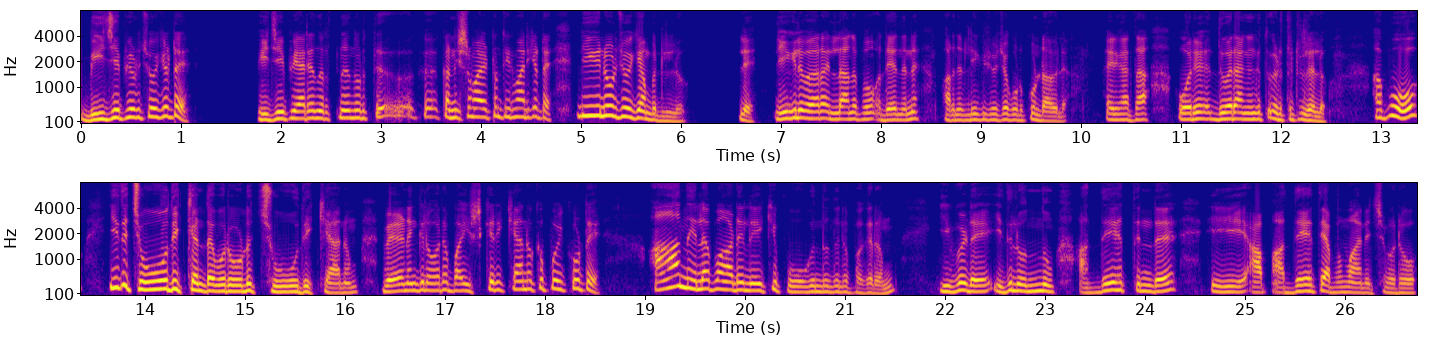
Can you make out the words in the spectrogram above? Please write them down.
ബി ജെ പിയോട് ചോദിക്കട്ടെ. ബി ജെ പി ആരെ നിർത്തുന്നതെന്ന് നിർത്ത് കണിഷ്ഠമായിട്ടും തീരുമാനിക്കട്ടെ. ലീഗിനോട് ചോദിക്കാൻ പറ്റില്ലല്ലോ. അല്ലേ ലീഗിൽ വേറെ ഇല്ലാന്നിപ്പോൾ അദ്ദേഹം തന്നെ പറഞ്ഞിട്ട് ലീഗ് ചോദിച്ചാൽ കൊടുക്കുന്നുണ്ടാവില്ല. അതിന് കാരണം ഒരു ഇതുവരെ അങ്ങ് എടുത്തിട്ടില്ലല്ലോ. അപ്പോൾ ഇത് ചോദിക്കേണ്ടവരോട് ചോദിക്കാനും വേണമെങ്കിൽ ഓരോ ബഹിഷ്കരിക്കാനൊക്കെ പോയിക്കോട്ടെ. ആ നിലപാടിലേക്ക് പോകുന്നതിന് പകരം ഇവിടെ ഇതിലൊന്നും അദ്ദേഹത്തിന്റെ ഈ അദ്ദേഹത്തെ അപമാനിച്ചവരോ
